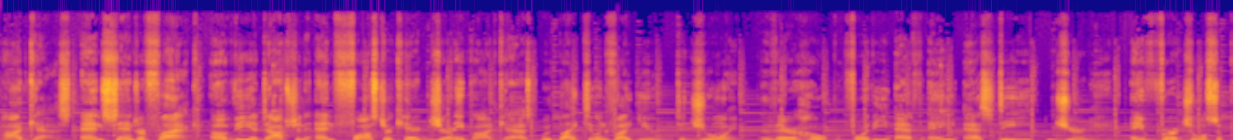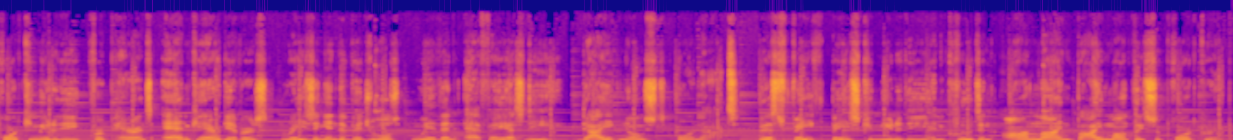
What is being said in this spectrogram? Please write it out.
podcast and Sandra Flack of the Adoption and Foster Care Journey podcast would like to invite you to join their Hope for the FASD Journey, a virtual support community for parents and caregivers raising individuals with an FASD, diagnosed or not. This faith based community includes an online bi monthly support group,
